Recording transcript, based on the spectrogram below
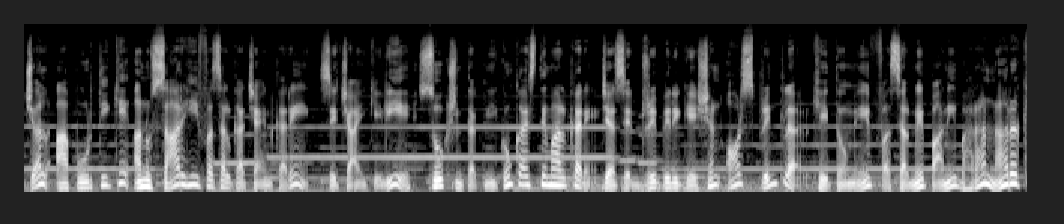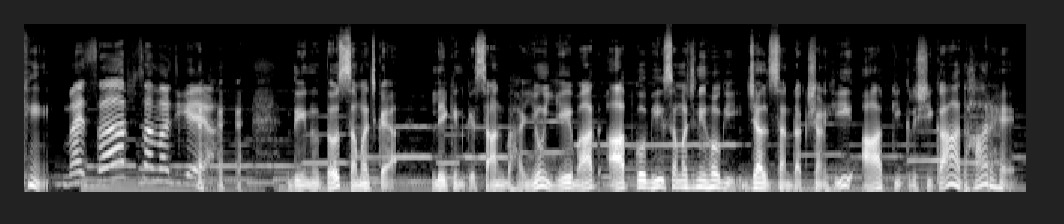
जल आपूर्ति के अनुसार ही फ़सल का चयन करें। सिंचाई के लिए सूक्ष्म तकनीकों का इस्तेमाल करें जैसे ड्रिप इरिगेशन और स्प्रिंकलर। खेतों में फ़सल में पानी भरा न रखें। मैं सब समझ गया। दीनू तो समझ गया। लेकिन किसान भाइयों, ये बात आपको भी समझनी होगी। जल संरक्षण ही आपकी कृषि का आधार है।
